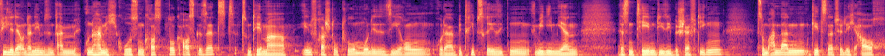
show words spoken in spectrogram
Viele der Unternehmen sind einem unheimlich großen Kostendruck ausgesetzt zum Thema Infrastruktur, Modernisierung oder Betriebsrisiken minimieren. Das sind Themen, die sie beschäftigen. Zum anderen geht es natürlich auch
